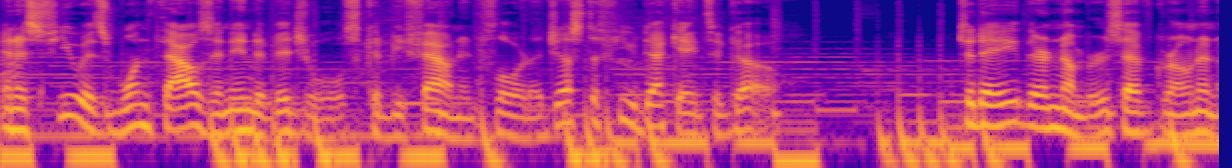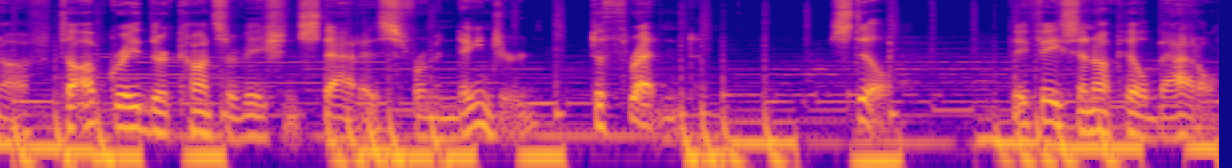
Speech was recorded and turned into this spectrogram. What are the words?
and as few as 1,000 individuals could be found in Florida just a few decades ago. Today, their numbers have grown enough to upgrade their conservation status from endangered to threatened. Still, they face an uphill battle.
